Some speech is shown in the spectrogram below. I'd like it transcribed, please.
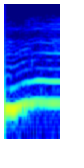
Mm.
